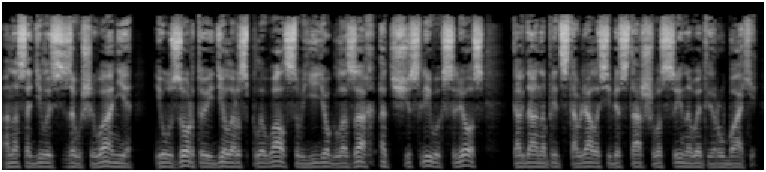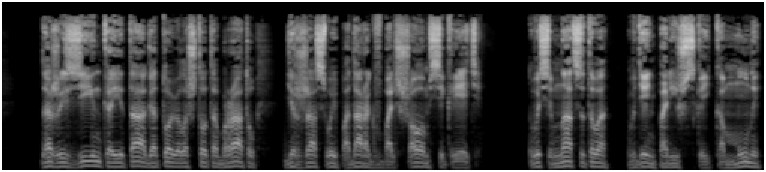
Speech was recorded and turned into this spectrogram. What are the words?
она садилась за вышивание – и узор то и дело расплывался в ее глазах от счастливых слез, когда она представляла себе старшего сына в этой рубахе. Даже Зинка и та готовила что-то брату, держа свой подарок в большом секрете. 18-го, в день парижской коммуны,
